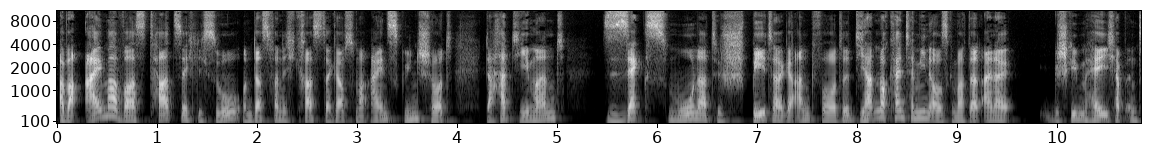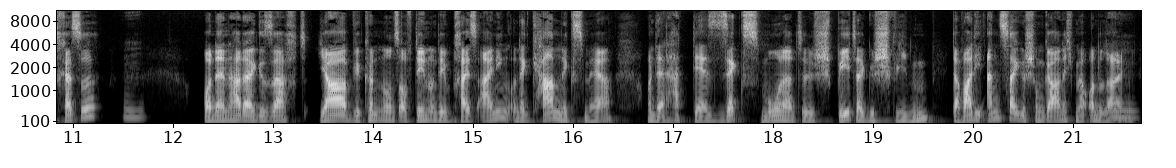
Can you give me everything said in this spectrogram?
Aber einmal war es tatsächlich so, und das fand ich krass, da gab es mal einen Screenshot, da hat jemand sechs Monate später geantwortet. Die hatten noch keinen Termin ausgemacht. Da hat einer geschrieben, hey, ich habe Interesse. Mhm. Und dann hat er gesagt, ja, wir könnten uns auf den und den Preis einigen. Und dann kam nichts mehr. Und dann hat der sechs Monate später geschrieben, da war die Anzeige schon gar nicht mehr online. Mhm.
